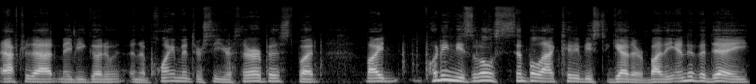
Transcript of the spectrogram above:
after that, maybe go to an appointment or see your therapist. But by putting these little simple activities together, by the end of the day,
